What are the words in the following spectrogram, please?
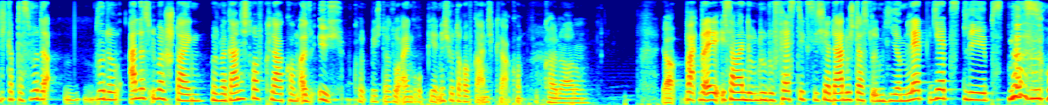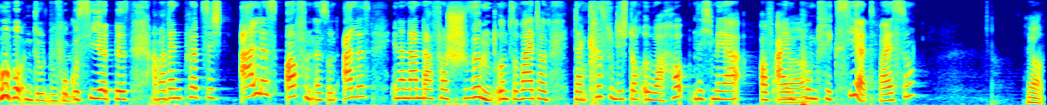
Und ich glaube, das würde, würde alles übersteigen, würden wir gar nicht drauf klarkommen. Also ich könnte mich da so eingruppieren, ich würde darauf gar nicht klarkommen. Keine Ahnung. Ja, Weil ich sag mal, du, du du festigst dich ja dadurch, dass du im Hier im Let Jetzt lebst, ne, so, und du, du fokussiert bist. Aber wenn plötzlich alles offen ist und alles ineinander verschwimmt und so weiter, dann kriegst du dich doch überhaupt nicht mehr auf einen Ja. Punkt fixiert, weißt du? ja.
